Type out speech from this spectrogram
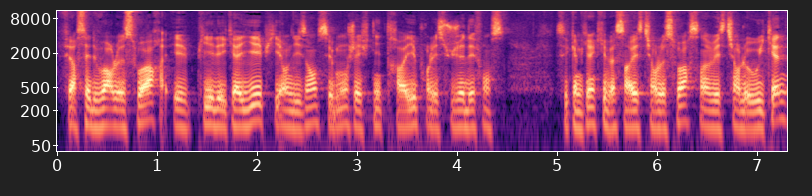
faire ses devoirs le soir et plier les cahiers, puis en disant c'est bon, j'ai fini de travailler pour les sujets défense. C'est quelqu'un qui va s'investir le soir, s'investir le week-end,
